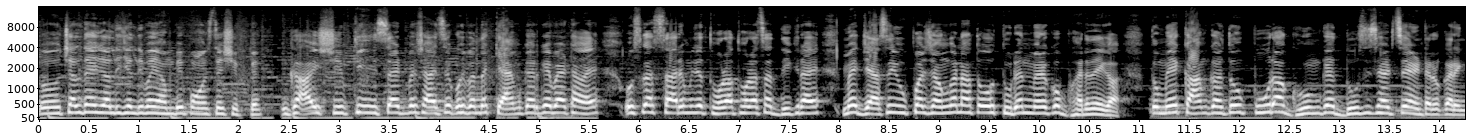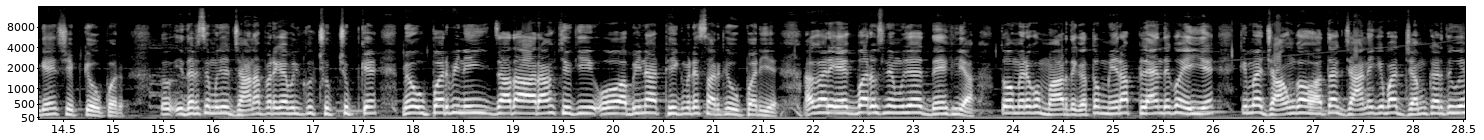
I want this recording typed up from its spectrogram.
तो चलते हैं जल्दी जल्दी भाई, हम भी पहुँचते हैं शिप पे। गाइस शिप की इस साइड पे शायद से कोई बंदा कैम करके बैठा है। उसका सारे मुझे थोड़ा थोड़ा सा दिख रहा है। मैं जैसे ही ऊपर जाऊँगा ना तो वो तुरंत मेरे को भर देगा। तो मैं एक काम करता हूँ, पूरा घूम के दूसरी साइड से एंटर करेंगे शिप के ऊपर। तो इधर से मुझे जाना पड़ेगा बिल्कुल छुप छुप के। मैं ऊपर भी नहीं ज़्यादा आ रहा क्योंकि वो अभी ना ठीक मेरे सर के ऊपर ही है। अगर एक बार उसने मुझे देख लिया तो मेरे को मार देगा। तो मेरा प्लान देखो यही है कि मैं जाऊँगा वहाँ तक, जाने के बाद जंप करते हुए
